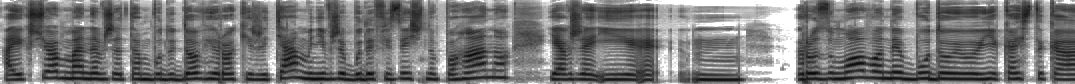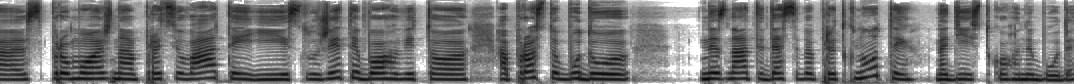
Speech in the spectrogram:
А якщо в мене вже там будуть довгі роки життя, мені вже буде фізично погано, я вже і. Е, Розумово не буду якась така спроможна працювати і служити Богові, то а просто буду не знати, де себе приткнути, надіюсь, такого не буде,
